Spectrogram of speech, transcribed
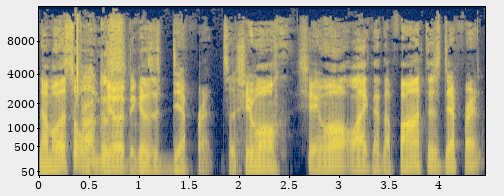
Now Melissa won't do it because it's different, so she won't. She won't like that the font is different,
